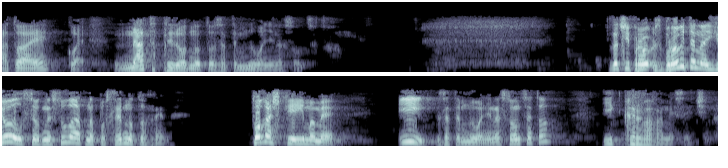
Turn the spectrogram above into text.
А тоа е, кој е? Надприродното затемнување на Сонцето. Значи, зборовите на Јоел се однесуваат на последното време. Тогаш ќе имаме и затемнување на Сонцето, и крвава месечина.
